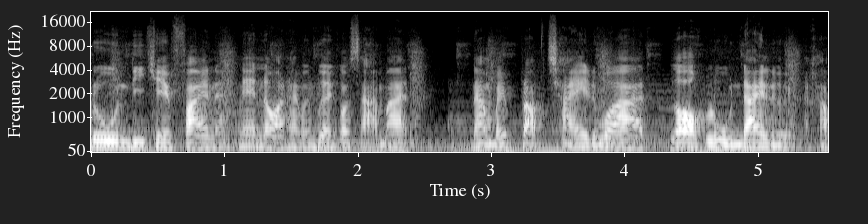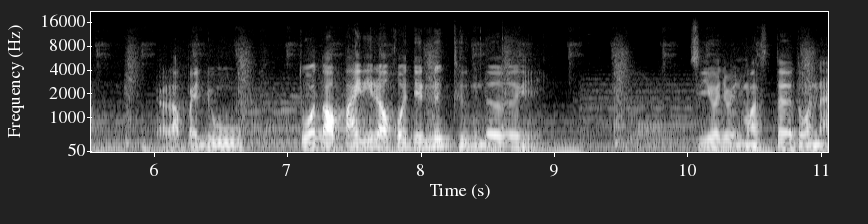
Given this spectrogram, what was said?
รูน DK ไฟนะ แน่นอนฮะเพื่อนๆก็สามารถนำไปปรับใช้หรือว่าลอกรูนได้เลยนะครับ เดี๋ยวเราไปดูตัวต่อไปที่เราควรจะนึกถึงเลยซีว่จะเป็นมอนสเตอร์ตัวไหน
